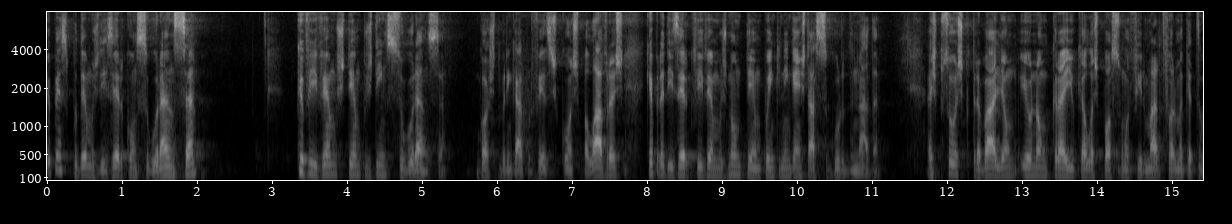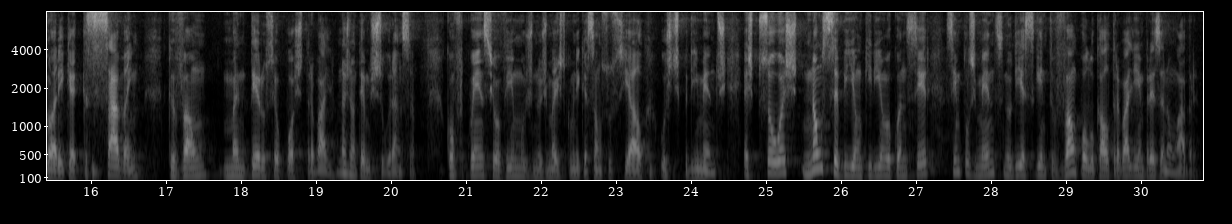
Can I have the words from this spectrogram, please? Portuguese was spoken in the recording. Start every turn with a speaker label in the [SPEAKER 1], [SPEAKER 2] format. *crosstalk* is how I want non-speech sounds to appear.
[SPEAKER 1] Eu penso que podemos dizer com segurança que vivemos tempos de insegurança. Gosto de brincar por vezes com as palavras, que é para dizer que vivemos num tempo em que ninguém está seguro de nada. As pessoas que trabalham, eu não creio que elas possam afirmar de forma categórica que sabem que vão manter o seu posto de trabalho. Nós não temos segurança. Com frequência ouvimos nos meios de comunicação social os despedimentos. As pessoas não sabiam que iriam acontecer, simplesmente no dia seguinte vão para o local de trabalho e a empresa não abre.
